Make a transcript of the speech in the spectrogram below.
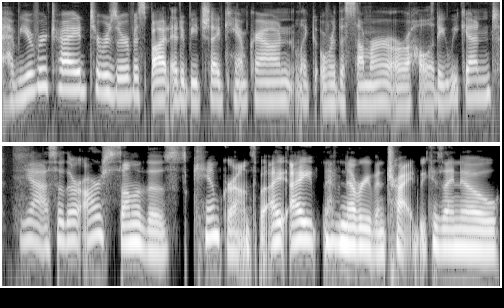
have you ever tried to reserve a spot at a beachside campground like over the summer or a holiday weekend? Yeah, so there are some of those campgrounds, but I, I have never even tried because I know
